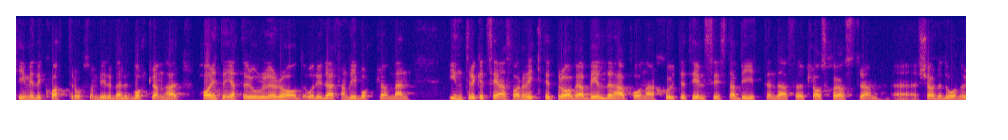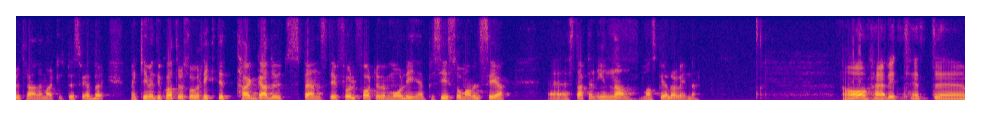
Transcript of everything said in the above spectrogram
Kimi de Quattro, som blir väldigt bortglömd här. Har inte en jätterolig rad och det är därför han blir bortglömd. Men intrycket senast var riktigt bra. Vi har bilder här på när han skjuter till sista biten där för Claes Sjöström. Eh, körde då när du tränade Marcus B. Svedberg. Men Kimi de Quattro såg riktigt taggad ut, spänstig, full fart över mållinjen. Precis som man vill se eh, starten innan man spelar och vinner. Ja, härligt. Ett, eh,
